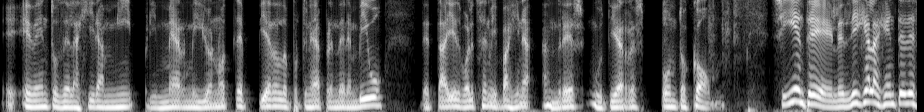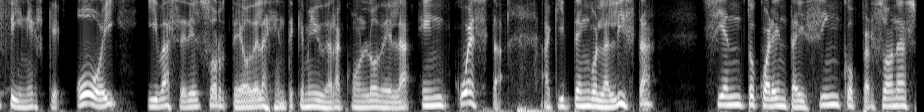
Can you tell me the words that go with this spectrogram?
eh, eventos de la gira Mi Primer Millón. No te pierdas la oportunidad de aprender en vivo. Detalles, boletos en mi página andresgutierrez.com. Siguiente, les dije a la gente de Phoenix que hoy iba a ser el sorteo de la gente que me ayudara con lo de la encuesta. Aquí tengo la lista, 145 personas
